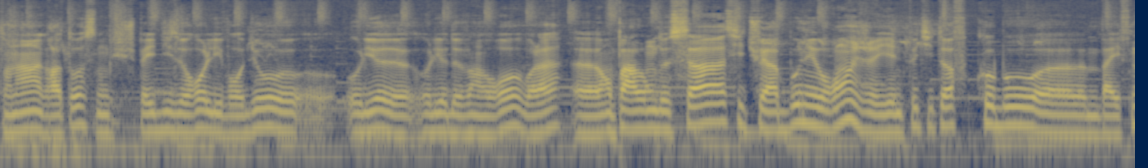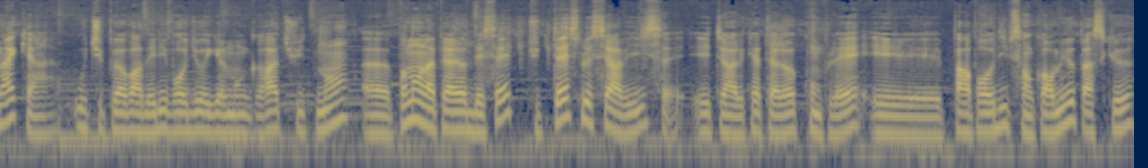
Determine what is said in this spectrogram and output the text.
t'en as un gratos, donc je paye 10 euros le livre audio au lieu, au lieu de 20 euros. Voilà. en parlant de ça, si tu es abonné Orange, il y a une petite offre Kobo by Fnac où tu peux avoir des livres audio également gratuitement. Euh, pendant la période d'essai, tu testes le service et tu as le catalogue complet. Et par rapport au Audible, c'est encore mieux parce que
